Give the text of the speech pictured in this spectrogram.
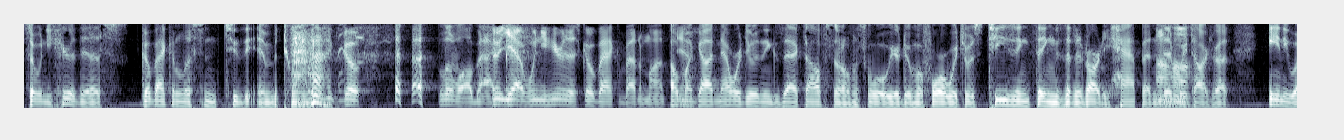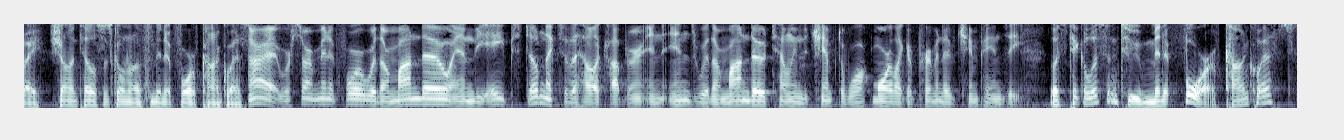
So when you hear this, go back and listen to the in between go a little while back. So yeah, when you hear this, go back about a month. Oh yeah. my God! Now we're doing the exact opposite of what we were doing before, which was teasing things that had already happened. and we Uh-huh. talked about. Anyway, Sean, tell us what's going on with minute four of Conquest. All right, we're starting minute four with Armando and the ape still next to the helicopter, and ends with Armando telling the chimp to walk more like a primitive chimpanzee. Let's take a listen to minute four of Conquest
